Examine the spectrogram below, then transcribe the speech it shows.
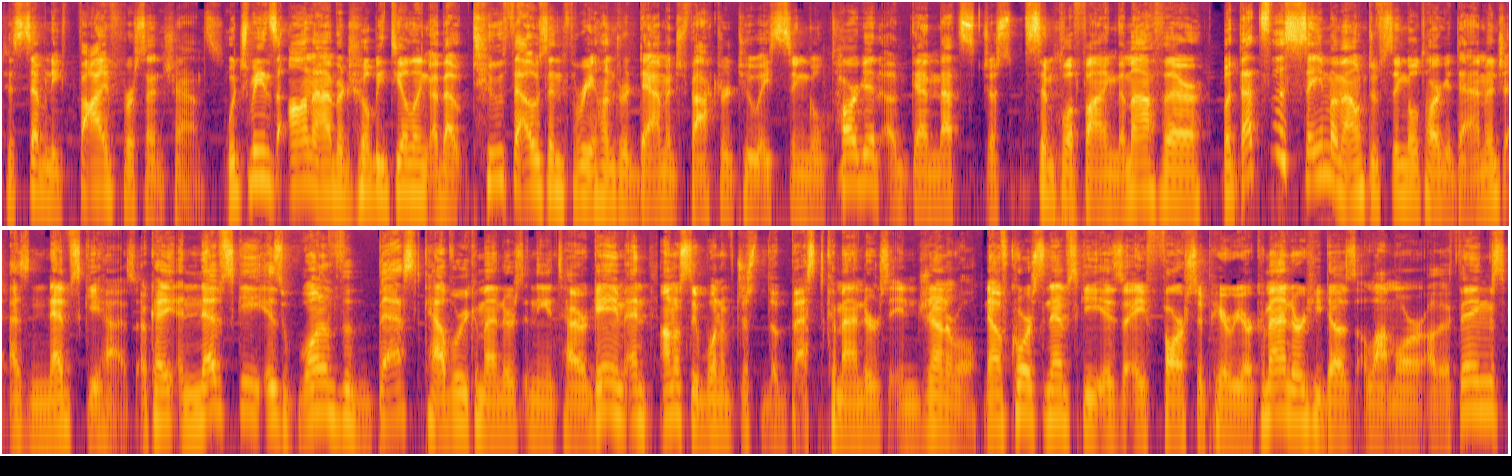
to 75 percent chance which means on average he'll be dealing about 2300 damage factor to a single target. Again that's just simplifying the math there but that's the same amount of single target damage as Nevsky has okay? And Nevsky is one of the best cavalry commanders in the entire game and honestly one of just the best commanders in general. Now of course Nevsky is a far superior commander. He does a lot more other things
